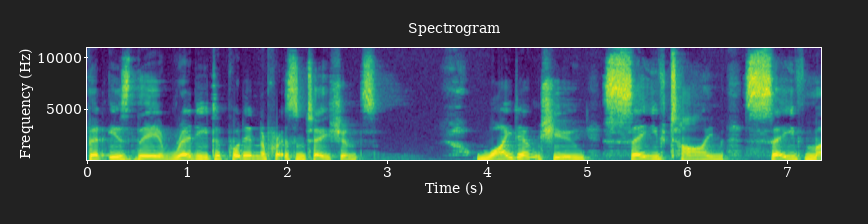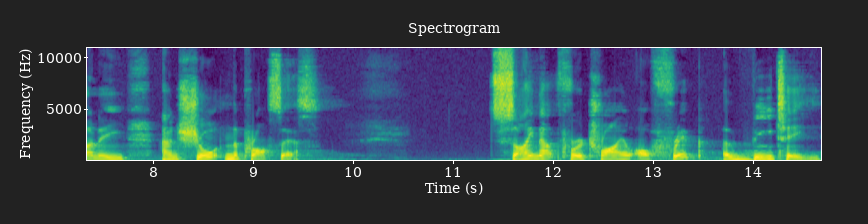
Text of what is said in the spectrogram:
that is there ready to put in the presentations, why don't you save time, save money, and shorten the process? Sign up for a trial of Fripp a VT.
